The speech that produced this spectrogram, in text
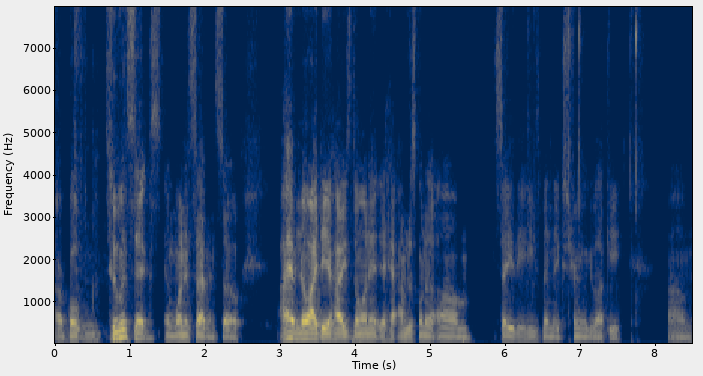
are both two and six and one and seven. So I have no idea how he's doing it. I'm just gonna um say that he's been extremely lucky. Um,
